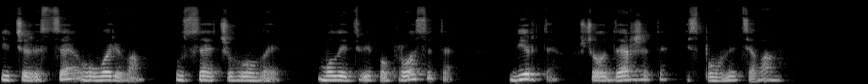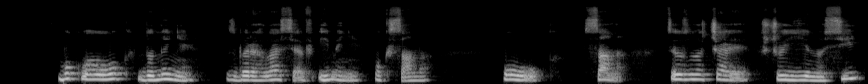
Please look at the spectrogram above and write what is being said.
І через це говорю вам усе, чого ви в молитві попросите, вірте, що одержите і сповниться вам. Буква ОК донині збереглася в імені Оксана. Оук, Сана Це означає, що її носій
